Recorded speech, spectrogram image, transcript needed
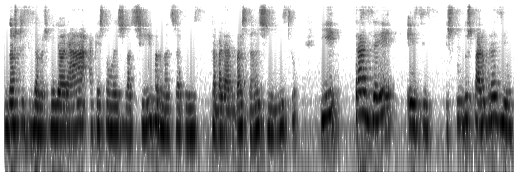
nós precisamos melhorar a questão legislativa, nós já temos trabalhado bastante nisso, e trazer esses estudos para o Brasil.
